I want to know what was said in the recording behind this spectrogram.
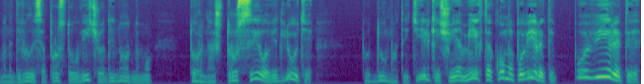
Вони дивилися просто у вічі один одному. Торна аж трусило від люті. Подумати тільки, що я міг такому повірити. Повірити.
